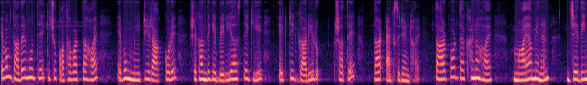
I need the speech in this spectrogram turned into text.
এবং তাদের মধ্যে কিছু কথাবার্তা হয় এবং মেয়েটি রাগ করে সেখান থেকে বেরিয়ে আসতে গিয়ে একটি গাড়ির সাথে তার অ্যাক্সিডেন্ট হয়। তারপর দেখানো হয় মায়া মেনন যেদিন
